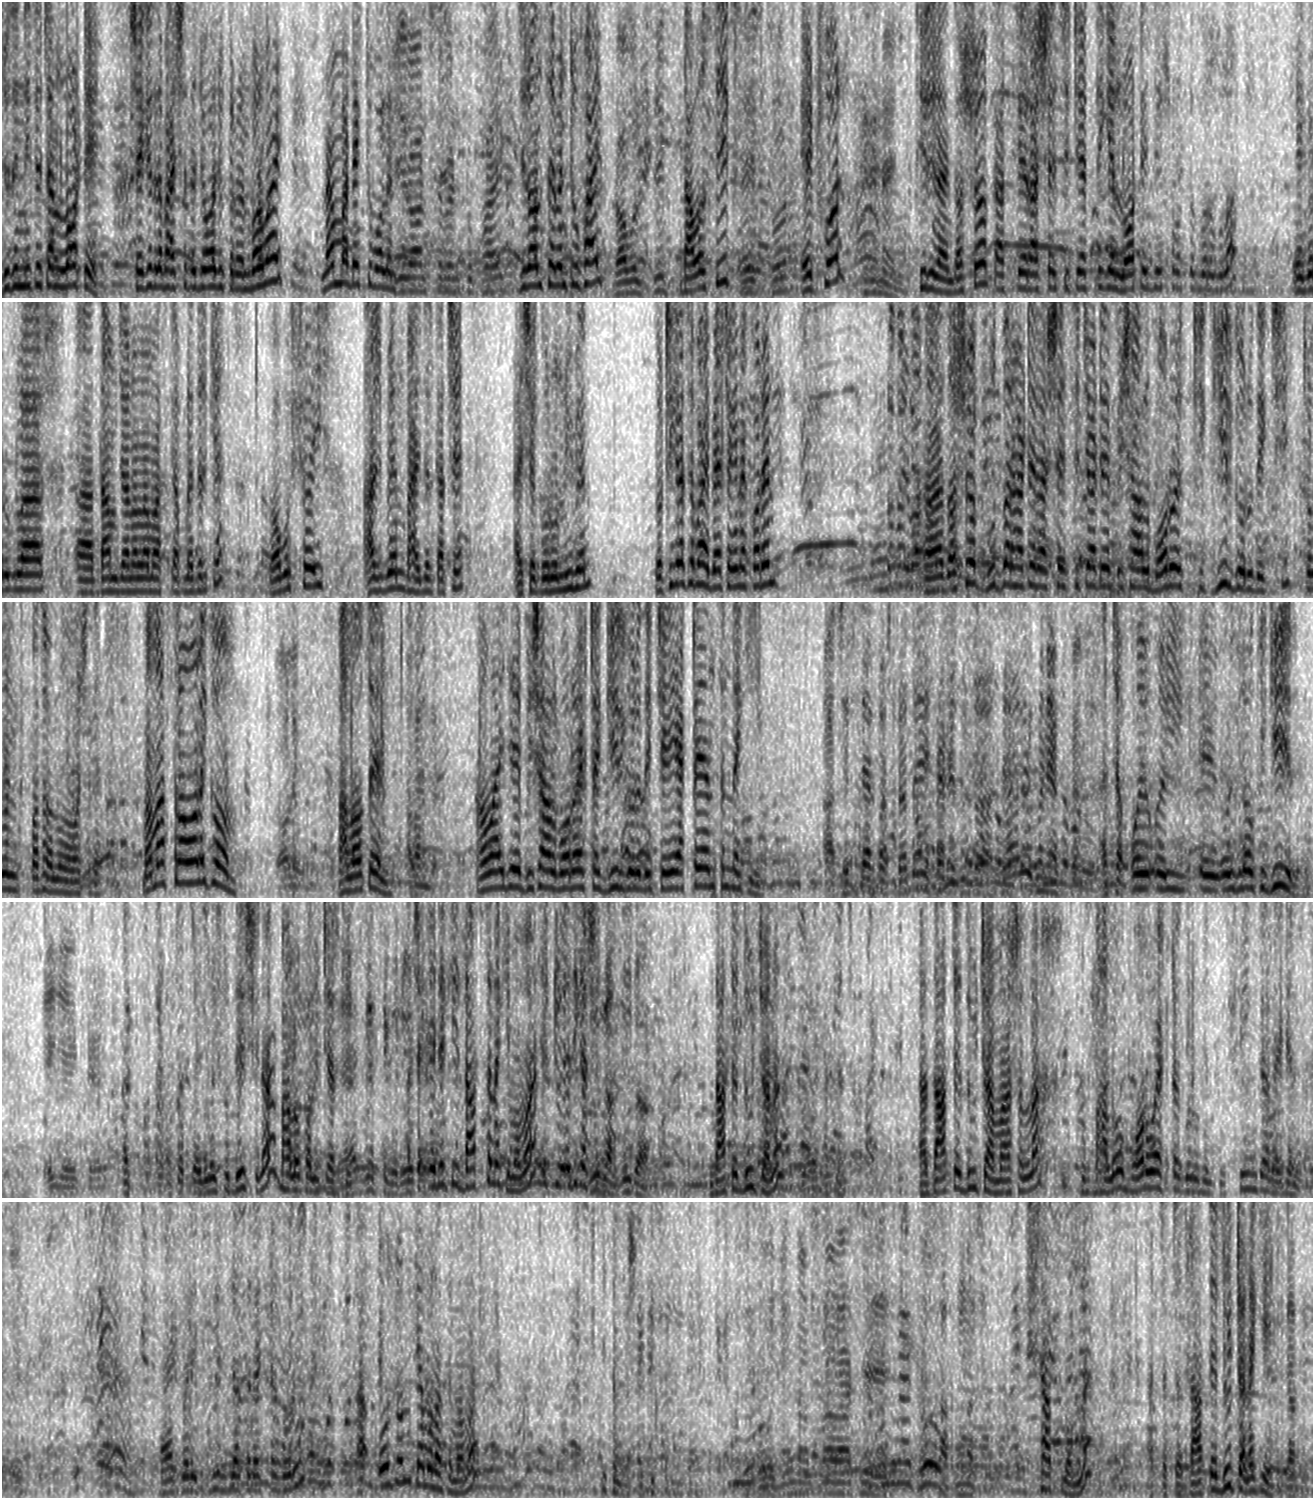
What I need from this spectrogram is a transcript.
যদি নিতে চান লটে সেক্ষেত্রে ভাইয়ের সাথে যোগাযোগ করবেন। বড় ভাই নাম্বারটা একটু বলেন। Zero one seven two five zero seven two five double six double six eight four three nine. Three nine. দর্শক আজকে রাজশাহী সিটিয়ার থেকে লটে যে সমস্ত গরুগুলো এই গরুগুলার দাম জানালাম আজকে আপনাদেরকে। অবশ্যই আসবেন ভাইদের কাছে এসে গরু নিবেন। তো ঠিক আছে ভাই বেচা কিনা করেন। দর্শক বুধবার হাটে রাজশাহী সিটি হাটে বিশাল বড় একটি গির গরু দেখছি। চলুন কথা বলব আমার সাথে। মামা আসসালামু আলাইকুম। ভালো আছেন? মামা এই যে বিশাল বড় একটা গির গরু দেখছি এই একটাই আনছেন নাকি? আছে চার পাঁচটা তো এই সাইডে দুটো আছে আর ওখানে একটা। আচ্ছা ওই ওই ওইগুলোও কি গির? আচ্ছা আচ্ছা আচ্ছা, এগুলো একটু দেশি না? ভালো কোয়ালিটি আর কি? গরু আচ্ছা এটা কি দাঁতছে নাকি মামা? একটু এদিকে আসুন। দাঁতে দুইটা না? আচ্ছা আচ্ছা আর দাঁতে দুইটা মাশাল্লাহ খুব ভালো বড় একটা গরু কিন্তু শিংটা দেখেন। হ্যাঁ, একবারে গির জাতের একটা গরু। ওজন কেমন আছে মামা? পিছনে সাত মন না? আচ্ছা আচ্ছা দাঁতে দুইটা নাকি?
